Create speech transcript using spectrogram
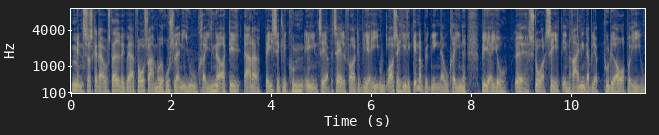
men så skal der jo stadigvæk være et forsvar mod Rusland i Ukraine, og det er der basically kun en til at betale for, det bliver EU. Også hele genopbygningen af Ukraine bliver jo øh, stort set en regning, der bliver puttet over på EU.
